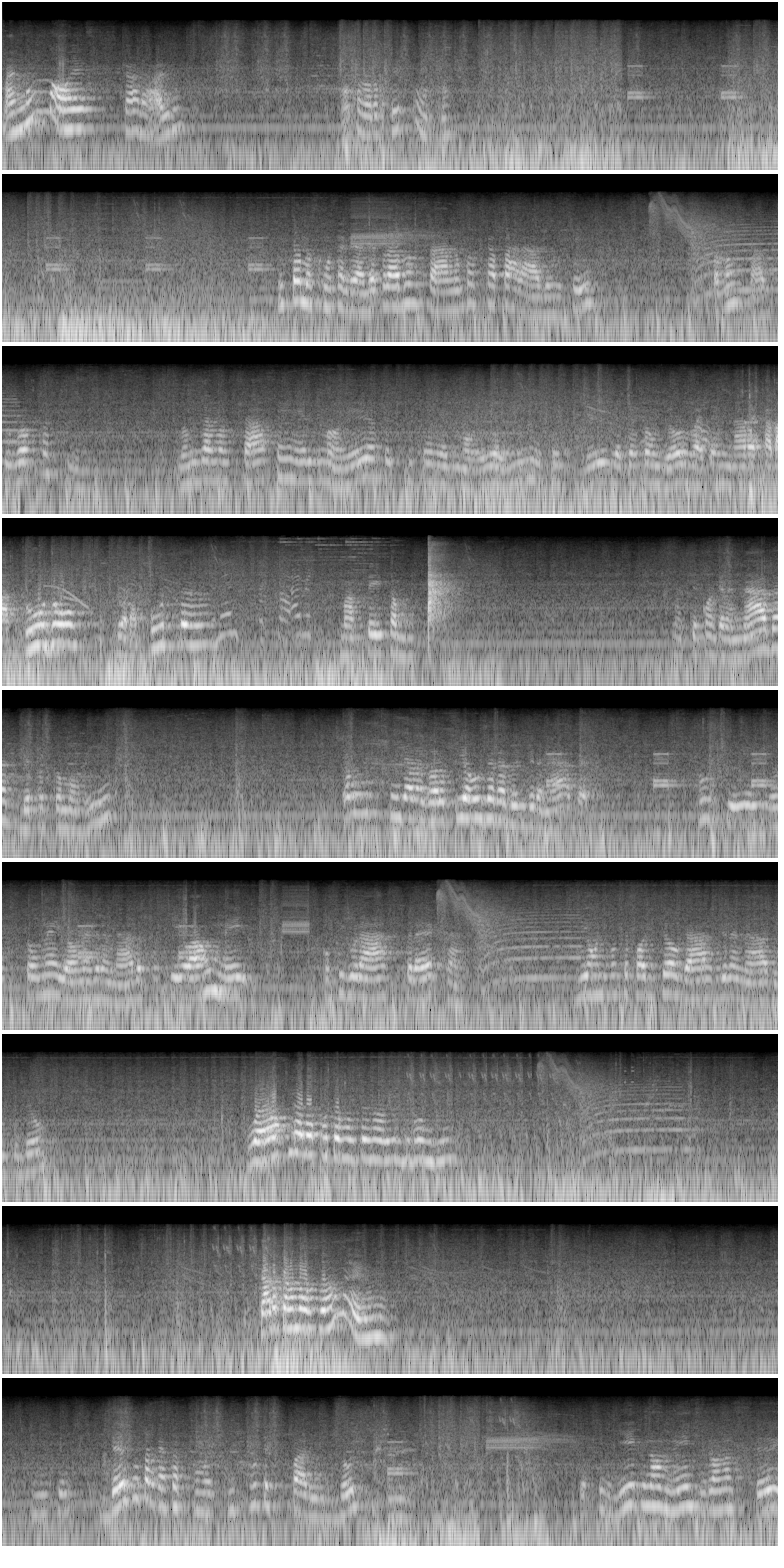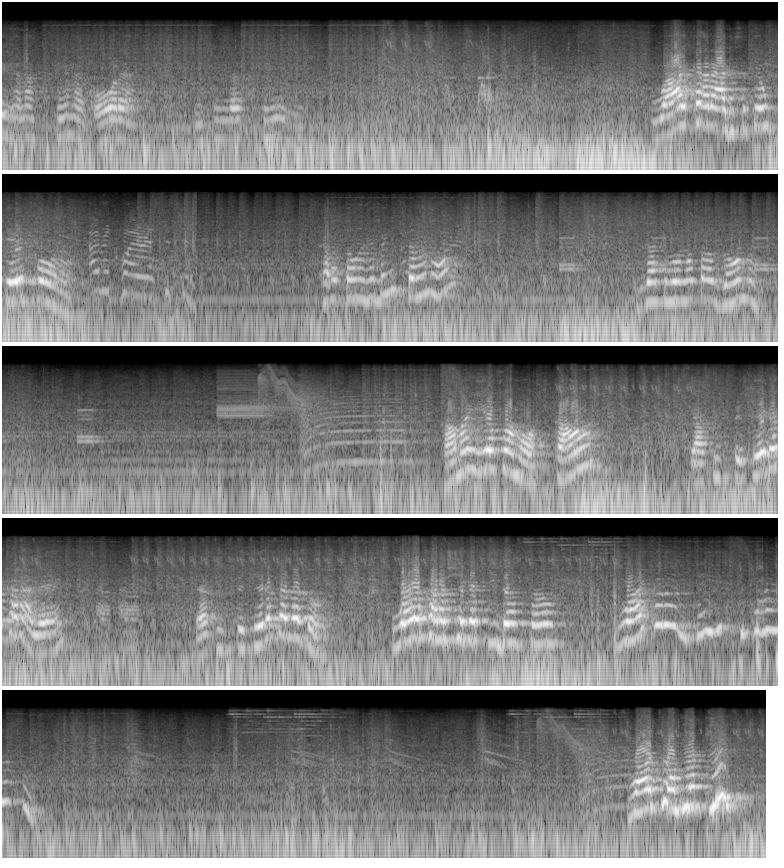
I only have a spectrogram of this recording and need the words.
Mas não morre, caralho. Nossa, agora eu fiquei puto. Então, meus consagrados, é pra avançar, não pra ficar parado, ok? Pra avançar, porque eu gosto assim. Vamos avançar sem medo de morrer. Eu sei que tem medo de morrer aí, não sei se até um jogo vai terminar, vai acabar tudo. Filha da puta. Matei essa. Matei com a granada depois que eu morri. Eu vou xingar agora o pior jogador de granada. Porque eu estou melhor na granada, porque eu arrumei configurar as trecas de onde você pode jogar as granadas, entendeu? Ué, o filho da puta avançando ali de bundinho. Os caras tá avançando mesmo. Deixa eu trocar essa fuma aqui, puta que pariu, dois Consegui finalmente já nascer, renascendo agora, no fim das 15. Uai, caralho, você tem o quê, porra? Os caras estão arrebentando, olha. Desativou nossa zona. Calma aí, ô sua morte, calma. É assim que você chega, caralho, é? É assim que você chega, pegador. Uai, o cara chega aqui dançando. Uai, caralho, que isso? Que porra é essa? Uai, tem alguém aqui!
